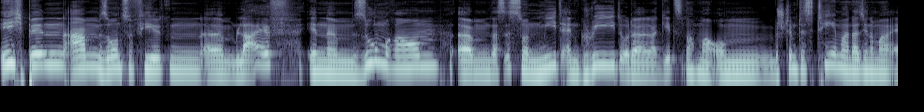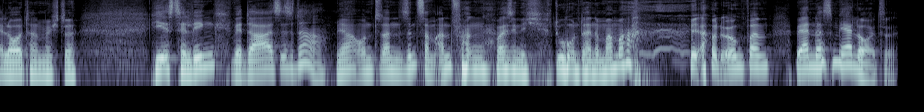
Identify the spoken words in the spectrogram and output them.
Ich bin am so und so vielten ähm, live in einem Zoom-Raum. Ähm, das ist so ein Meet and Greet oder da geht es nochmal um ein bestimmtes Thema, das ich nochmal erläutern möchte. Hier ist der Link, wer da ist, ist da. Ja, und dann sind es am Anfang, weiß ich nicht, du und deine Mama. ja, und irgendwann werden das mehr Leute.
